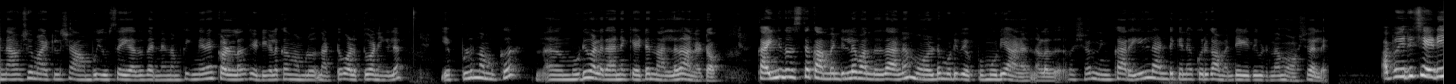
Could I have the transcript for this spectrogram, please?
അനാവശ്യമായിട്ടുള്ള ഷാമ്പു യൂസ് ചെയ്യാതെ തന്നെ നമുക്ക് ഇങ്ങനെയൊക്കെയുള്ള ചെടികളൊക്കെ നമ്മൾ നട്ട് വളർത്തുവാണെങ്കിൽ എപ്പോഴും നമുക്ക് മുടി വളരാനൊക്കെ ആയിട്ട് നല്ലതാണ് കേട്ടോ. കഴിഞ്ഞ ദിവസത്തെ കമന്റിൽ വന്നതാണ് മോളുടെ മുടി വെപ്പ് മുടിയാണെന്നുള്ളത് പക്ഷേ നിങ്ങൾക്ക് അറിയില്ലാണ്ട് ഇങ്ങനെയൊക്കെ ഒരു കമന്റ് ചെയ്ത് വിടുന്ന മോശമല്ലേ? അപ്പോൾ ഒരു ചെടി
